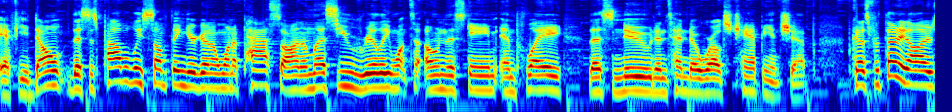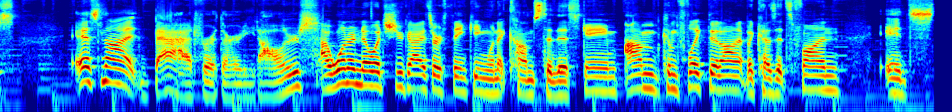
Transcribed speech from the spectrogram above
If you don't, this is probably something you're gonna wanna pass on unless you really want to own this game and play this new Nintendo World's Championship. Because for $30, it's not bad for $30. I wanna know what you guys are thinking when it comes to this game. I'm conflicted on it because it's fun. It's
